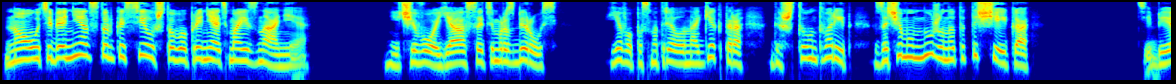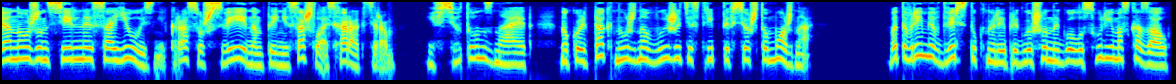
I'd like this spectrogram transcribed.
«Но у тебя нет столько сил, чтобы принять мои знания». «Ничего, я с этим разберусь». Ева посмотрела на Гектора. «Да что он творит? Зачем им нужен этот ищейка?» «Тебе нужен сильный союзник, раз уж с Вейном ты не сошлась характером. И все-то он знает, но коль так, нужно выжить из трипты все, что можно». В это время в дверь стукнули, и приглушенный голос Ульяма сказал.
